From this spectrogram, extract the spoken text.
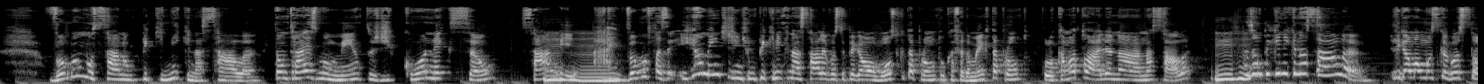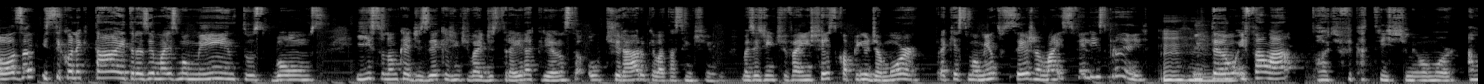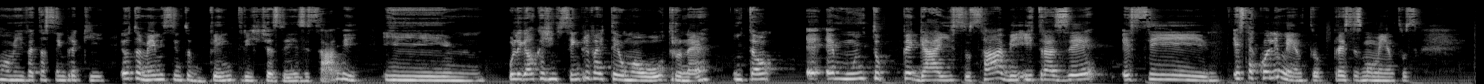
Vamos almoçar num piquenique na sala? Então, traz momentos de conexão sabe? Uhum. Ai, vamos fazer. E realmente, gente, um piquenique na sala é você pegar o almoço que tá pronto, o café da manhã que tá pronto, colocar uma toalha na, na sala, uhum. fazer um piquenique na sala, ligar uma música gostosa e se conectar e trazer mais momentos bons. E isso não quer dizer que a gente vai distrair a criança ou tirar o que ela tá sentindo, mas a gente vai encher esse copinho de amor para que esse momento seja mais feliz para ele. Uhum. Então, e falar pode ficar triste, meu amor. A mamãe vai estar tá sempre aqui. Eu também me sinto bem triste às vezes, sabe? E o legal é que a gente sempre vai ter um ao outro, né? Então, é, é muito pegar isso, sabe? E trazer esse, esse acolhimento para esses momentos.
